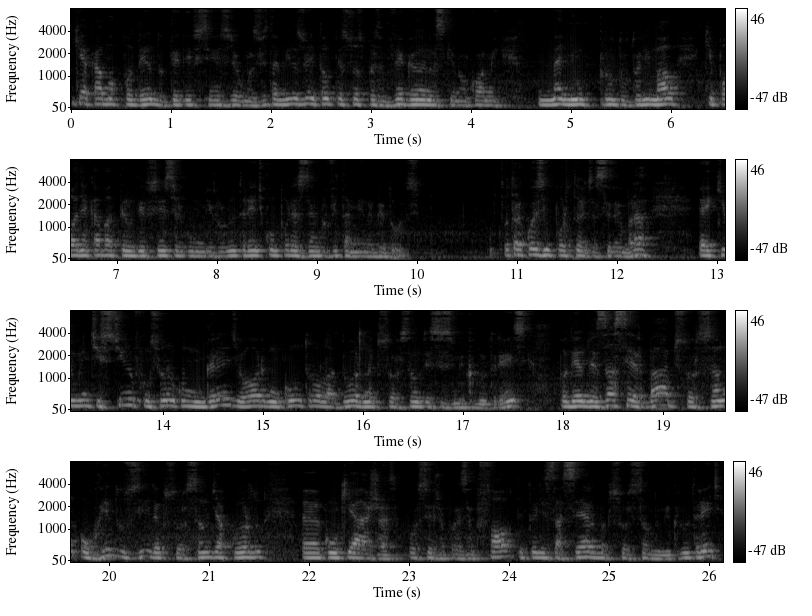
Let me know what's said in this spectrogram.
e que acabam podendo ter deficiência de algumas vitaminas, ou então pessoas, por exemplo, veganas, que não comem nenhum produto animal, que podem acabar tendo deficiência de algum micronutriente, como, por exemplo, vitamina B12. Outra coisa importante a se lembrar é que o intestino funciona como um grande órgão controlador na absorção desses micronutrientes, podendo exacerbar a absorção ou reduzir a absorção de acordo com que haja, ou seja, por exemplo, falta, então ele exacerba a absorção do micronutriente,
